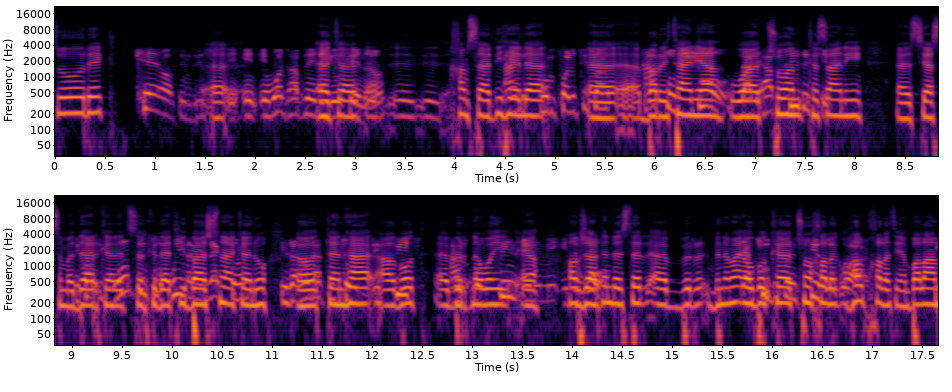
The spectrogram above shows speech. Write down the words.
زۆرێک خەمساردی هەیە لە بەڕیتانیا و چۆن کەسانی سیاسەمەدارکەێت سەرکرداتی باش ناکەن و تەنها ئابوت بردنەوەی هەڵبژاردن لەسەر بنەمای ئەو بکە چۆن خەڵک و هەڵب خەڵەتێن بەڵام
